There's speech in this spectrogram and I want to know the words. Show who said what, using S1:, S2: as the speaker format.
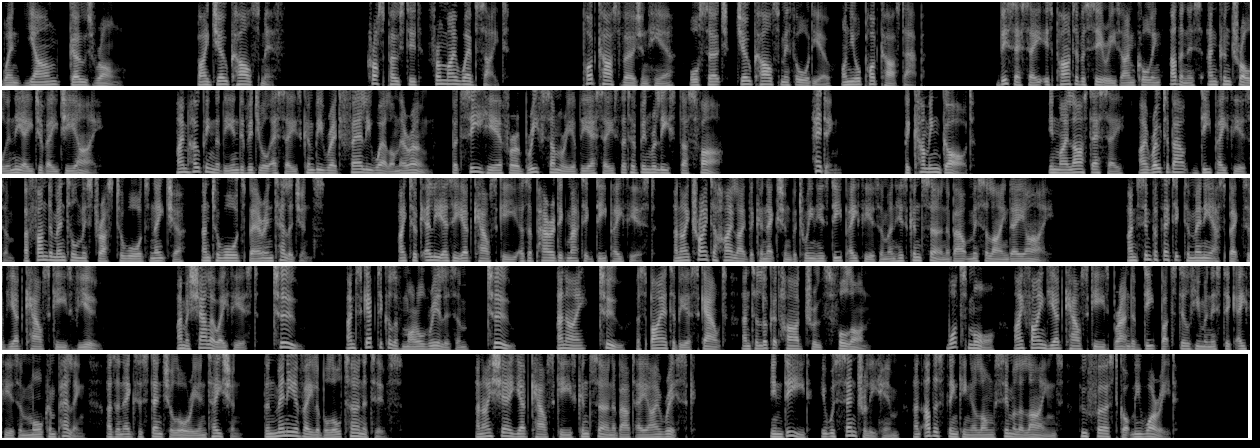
S1: When Yang Goes Wrong. By Joe Carlsmith. Cross posted from my website. Podcast version here, or search Joe Carlsmith Audio on your podcast app. This essay is part of a series I'm calling Otherness and Control in the Age of AGI. I'm hoping that the individual essays can be read fairly well on their own, but see here for a brief summary of the essays that have been released thus far. Heading Becoming God. In my last essay, I wrote about deep atheism, a fundamental mistrust towards nature and towards bare intelligence. I took Eliezer Yudkowsky as a paradigmatic deep atheist, and I tried to highlight the connection between his deep atheism and his concern about misaligned AI. I'm sympathetic to many aspects of Yudkowsky's view. I'm a shallow atheist, too. I'm skeptical of moral realism, too. And I, too, aspire to be a scout and to look at hard truths full on. What's more, I find Yudkowsky's brand of deep but still humanistic atheism more compelling, as an existential orientation, than many available alternatives. And I share Yudkowsky's concern about AI risk. Indeed, it was centrally him, and others thinking along similar lines, who first got me worried.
